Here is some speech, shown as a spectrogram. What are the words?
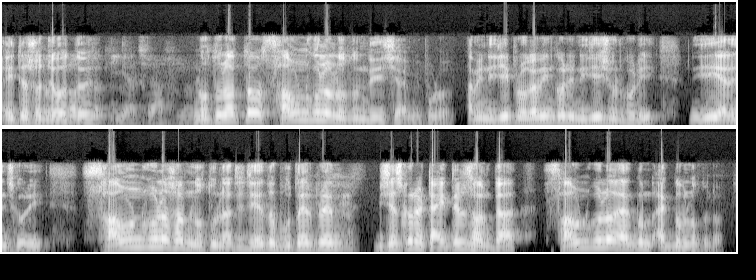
এইটা সহ্য করতে হয়েছে। নতুনত্ব কি আছে আপনার? নতুনত্ব সাউন্ডগুলো নতুন দিয়েছি আমি পুরো। আমি নিজেই প্রোগ্রামিং করি নিজেই শুরু করি নিজেই অ্যারেঞ্জ করি। সাউন্ডগুলো সব নতুন আছে। যেহেতু ভূতের প্রেম বিশেষ করে টাইটেল সংটা সাউন্ডগুলো একদম একদম নতুনত্ব।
